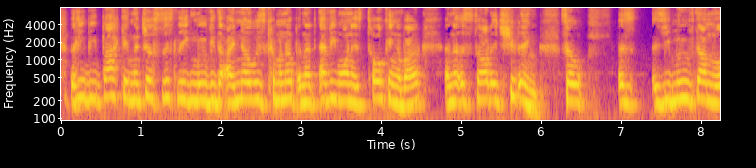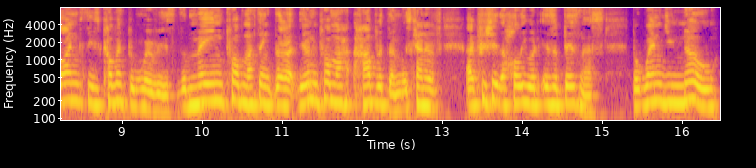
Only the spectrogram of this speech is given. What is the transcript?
that he'll be back in the Justice League movie that I know is coming up and that everyone is talking about and that has started shooting. So as as you move down the line with these comic book movies, the main problem I think that the only problem I have with them is kind of I appreciate that Hollywood is a business, but when you know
